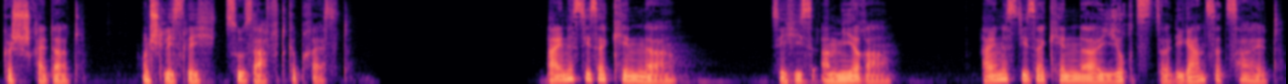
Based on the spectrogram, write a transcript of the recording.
geschreddert und schließlich zu Saft gepresst. Eines dieser Kinder, sie hieß Amira, eines dieser Kinder juchzte die ganze Zeit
